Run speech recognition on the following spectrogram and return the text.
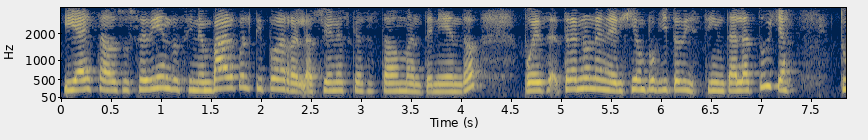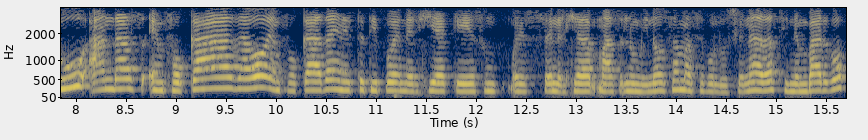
y ha estado sucediendo. Sin embargo, el tipo de relaciones que has estado manteniendo, pues traen una energía un poquito distinta a la tuya. Tú andas enfocada o enfocada en este tipo de energía que es, un, es energía más luminosa, más evolucionada. Sin embargo,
